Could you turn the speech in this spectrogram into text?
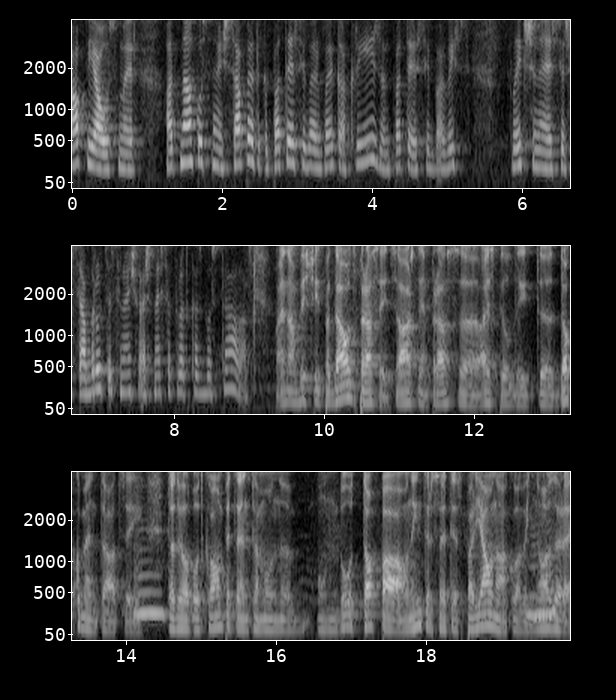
apjausma ir atnākusi, un viņš saprata, ka patiesībā ir baigā krīze un patiesībā viss līdzšinējs ir sabrucis, un viņš vairs nesaprot, kas būs tālāk. Vai nav bijis šķiet par daudz prasīts? Ārstiem prasa aizpildīt eh, dokumentāciju, mm. tad vēl būt kompetentam un, un būt topā un interesēties par jaunāko viņa mm. nozarē.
